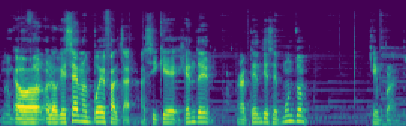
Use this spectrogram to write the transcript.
No o, lo que sea no puede faltar. Así que, gente, atente a ese punto. Que importante.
